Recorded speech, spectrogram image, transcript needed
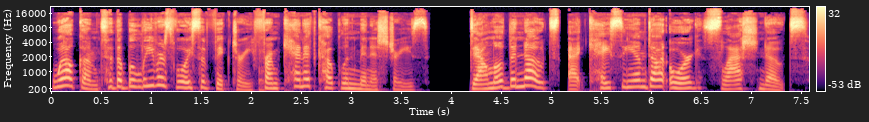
Welcome to the Believer's Voice of Victory from Kenneth Copeland Ministries. Download the notes at kcm.org/notes.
